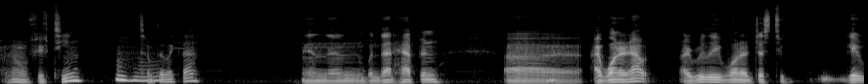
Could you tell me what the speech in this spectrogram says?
I don't know, 15, Mm-hmm. something like that. And then when that happened, uh, I wanted out. I really wanted just to get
